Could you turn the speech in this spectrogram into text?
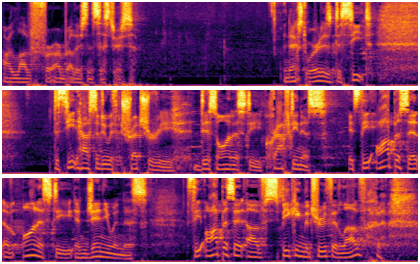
our love for our brothers and sisters. The next word is deceit. Deceit has to do with treachery, dishonesty, craftiness. It's the opposite of honesty and genuineness. It's the opposite of speaking the truth in love.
